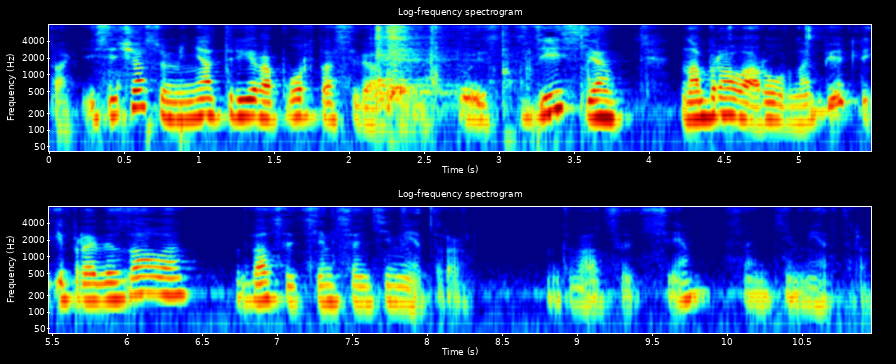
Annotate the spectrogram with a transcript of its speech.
Так, и сейчас у меня три рапорта связаны. То есть здесь я набрала ровно петли и провязала 27 сантиметров. 27 сантиметров.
